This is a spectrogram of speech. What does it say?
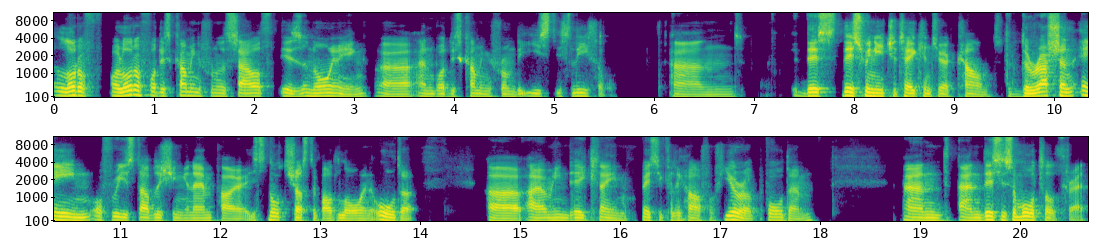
a lot of a lot of what is coming from the south is annoying, uh, and what is coming from the east is lethal, and this this we need to take into account. The Russian aim of reestablishing an empire is not just about law and order. Uh, I mean, they claim basically half of Europe for them, and and this is a mortal threat.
